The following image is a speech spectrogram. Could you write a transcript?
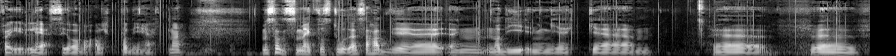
for jeg leser jo overalt på nyhetene. Men sånn som jeg forsto det, så hadde de, når de inngikk øh, øh,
